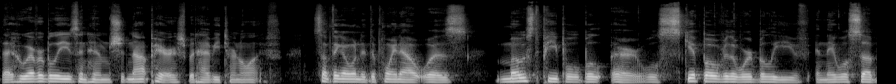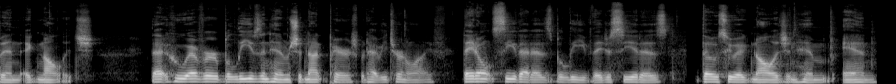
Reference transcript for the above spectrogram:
that whoever believes in him should not perish but have eternal life. Something I wanted to point out was most people or will skip over the word believe and they will sub in acknowledge that whoever believes in him should not perish but have eternal life. They don't see that as believe. They just see it as those who acknowledge in him and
